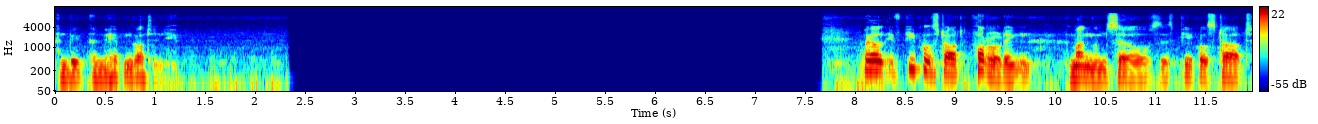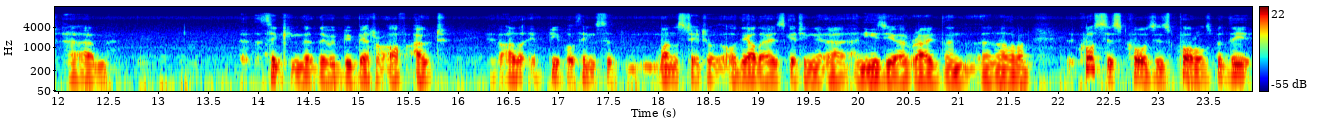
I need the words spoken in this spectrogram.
and we, and we haven't got any. Well, if people start quarrelling among themselves, if people start um, thinking that they would be better off out, if, other, if people think that one state or, or the other is getting uh, an easier ride than, than another one, of course this causes quarrels, but the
